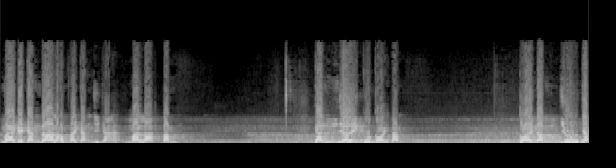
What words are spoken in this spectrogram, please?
Mà cái cảnh đó là không phải cảnh gì cả mà là tâm. Cảnh giới của cõi tâm. Cõi tâm vô chấp.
